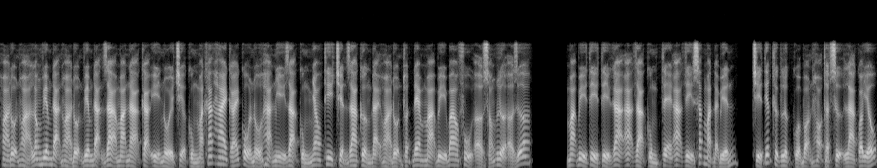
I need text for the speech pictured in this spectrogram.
Hỏa độn hỏa long viêm đạn hỏa độn viêm đạn dạ mạ nạ cả ỷ nổi trịa cùng mặt khác hai cái cổ nổ hạ nhì dạ cùng nhau thi triển ra cường đại hỏa độn thuật đem mạ bỉ bao phủ ở sóng lửa ở giữa. Mạ bỉ tỉ tỉ gạ ạ dạ cùng tệ ạ gì sắc mặt đại biến, chỉ tiếc thực lực của bọn họ thật sự là quá yếu.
